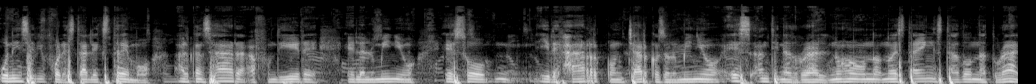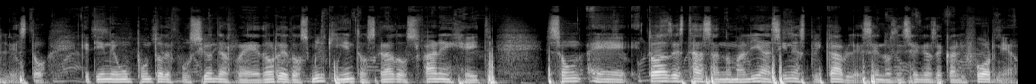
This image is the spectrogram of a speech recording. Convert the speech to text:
un incendio forestal extremo alcanzar a fundir eh, el aluminio. Eso mm, y dejar con charcos de aluminio es antinatural, no, no, no está en estado natural esto, que tiene un punto de fusión de alrededor de 2500 grados Fahrenheit son eh, todas estas anomalías inexplicables en los incendios de California.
